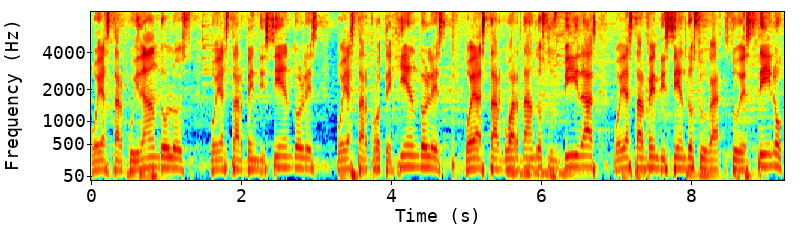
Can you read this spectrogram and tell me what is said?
voy a estar cuidándolos, voy a estar bendiciéndoles, voy a estar protegiéndoles, voy a estar guardando sus vidas, voy a estar bendiciendo su, su destino.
